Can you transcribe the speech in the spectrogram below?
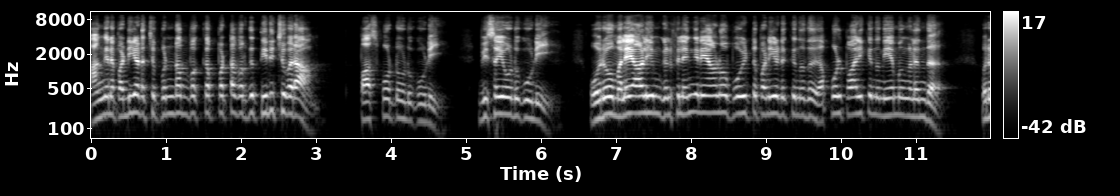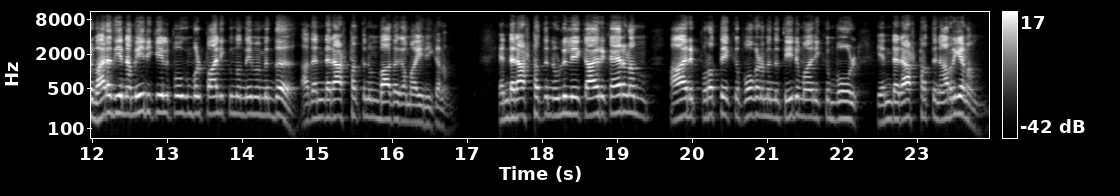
അങ്ങനെ പടിയടച്ച് പിണ്ടം വെക്കപ്പെട്ടവർക്ക് തിരിച്ചു വരാം. പാസ്പോർട്ടോടുകൂടി വിസയോടുകൂടി. ഓരോ മലയാളിയും ഗൾഫിൽ എങ്ങനെയാണോ പോയിട്ട് പണിയെടുക്കുന്നത് അപ്പോൾ പാലിക്കുന്ന നിയമങ്ങൾ എന്ത്? ഒരു ഭാരതീയൻ അമേരിക്കയിൽ പോകുമ്പോൾ പാലിക്കുന്ന നിയമം എന്ത്? അതെന്റെ രാഷ്ട്രത്തിനും ബാധകമായിരിക്കണം. എന്റെ രാഷ്ട്രത്തിന്റെ ഉള്ളിലേക്ക് ആര് കയറണം? ആര് പുറത്തേക്ക് പോകണമെന്ന് തീരുമാനിക്കുമ്പോൾ എന്റെ രാഷ്ട്രത്തിന് അറിയണം.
